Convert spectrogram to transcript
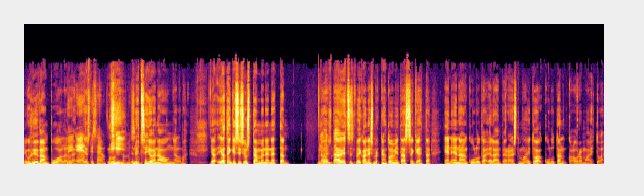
niin kuin hyvän puolelle. Niin, eettiseen ja, Niin, nyt se ei ole enää ongelma. Ja jotenkin siis just tämmöinen, että – No tämä itse asiassa vegaaniesimerkkihän toimii tässäkin, että en enää kuluta eläinperäistä maitoa, kulutan kauramaitoa.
